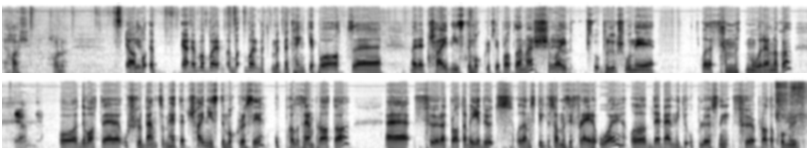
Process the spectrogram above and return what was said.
jeg har, har noe Ja, for, jeg, jeg, bare, bare, med, med, tenke på at uh, den Chinese Democracy-plata deres var Ja. i produksjon i var det 15 år eller noe. ja. Og det var et eh, Oslo-band som heter Chinese Democracy, oppkalt etter den plata. Eh, før at plata ble gitt ut, og de spilte sammen i flere år. Og det ble ikke oppløsning før plata kom ut.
